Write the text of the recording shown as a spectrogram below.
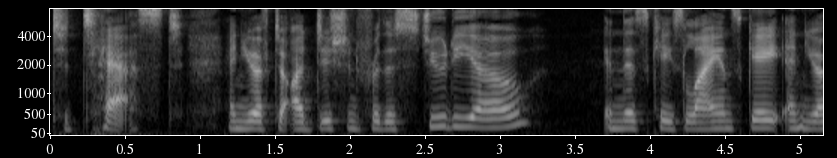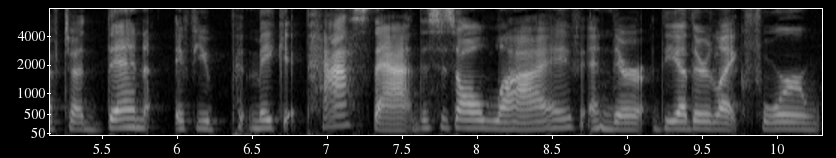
to test, and you have to audition for the studio in this case Lionsgate and you have to then if you p- make it past that this is all live and there the other like four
